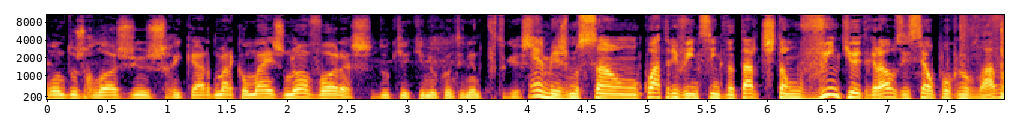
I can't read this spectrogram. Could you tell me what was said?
onde os relógios, Ricardo, marcam mais 9 horas do que aqui no continente português. É mesmo, são 4h25 da tarde, estão 28 graus e céu pouco nublado.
